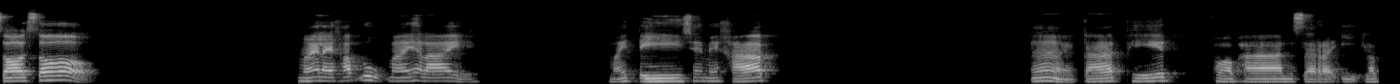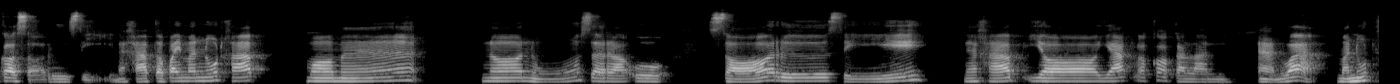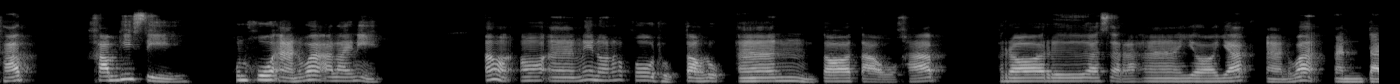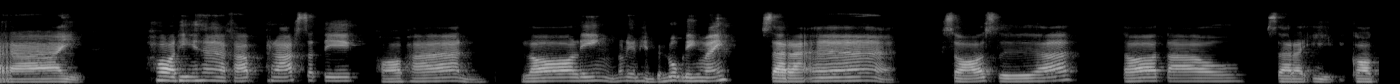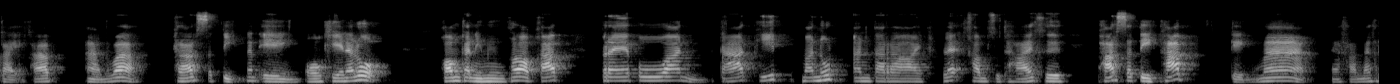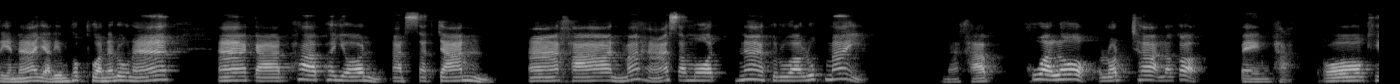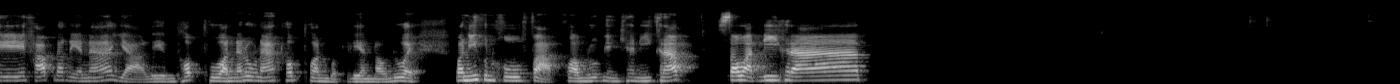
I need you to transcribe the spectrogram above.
ซอโซ ไม้อะไรครับ ลูกไม้อะไร ไม้ตีใช่ไหมครับ อ่าการ์ดเพชรพอพานสระอีแล้วก็สอรือ สีนะครับ ต่อไปมนุษย์ครับ มอม้านอหนู สระอุสอรือสีนะครับ ยอยักษ์แล้วก็กาลัน อ่านว่ามนุษย์ครับคำที่สี่คุณครูอ่านว่าอะไรนี่ อ้าวออ่างแน่นอนครับครูถูกต้องลูกอันต่อเต่าครับ รอเรือสระอายอยักษ์อ่านว่าอันตราย ข้อที่ห้าครับพลาสติก พอพานลอลิงนักเรียนเห็นเป็นรูปลิงไหมสระอาสอเสือต่อเตาสระอีกอไก่ครับ อ่านว่าพลาสติกนั่นเอง โอเคนะลูก พร้อมกันอีกหนึ่งรอบครับ แปรปรวนก๊าซพิษ มนุษย์อันตราย และคำสุดท้ายคือพลาสติกครับ เก่งมากนะครับนักเรียนนะอย่าลืมทบทวนนะลูกนะ อากาศภาพยนตร์ อัศจรรย์ อาคาร มหาสมุทรน่ากลัวลุกไหม้นะครับขั้วโลกรสชาติแล้วก็แปลงผักโอเคครับ นักเรียนนะ อย่าลืมทบทวนนะลูกนะ ทบทวนบทเรียนเราด้วย วันนี้คุณครูฝากความรู้เพียงแค่นี้ครับ สวัสดีครับ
